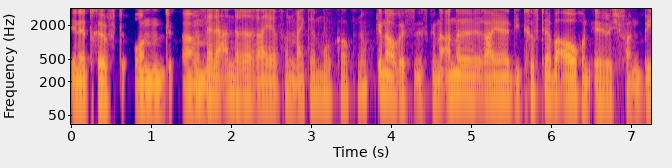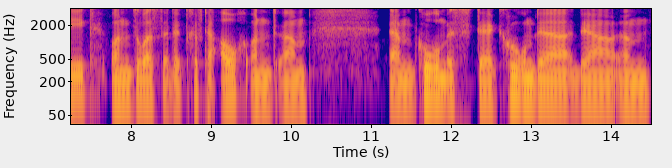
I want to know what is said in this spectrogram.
den er trifft. Und ähm, Das ist eine andere Reihe von Michael Moorcock, ne? Genau, es ist eine andere Reihe, die trifft er aber auch und Erich van Beek und sowas, der, der trifft er auch und ähm, ähm, Korum ist der Korum der der ähm,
